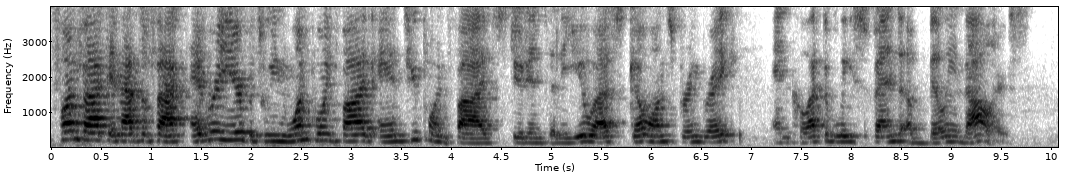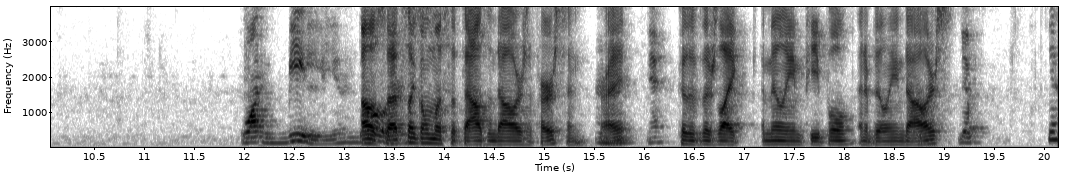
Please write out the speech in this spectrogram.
Fun fact, and that's a fact. Every year, between 1.5 and 2.5 students in the U.S. go on spring break and collectively spend a billion dollars. One billion. Oh, so that's like almost a thousand dollars a person, mm-hmm. right? Yeah. Because if there's like a million people and a billion dollars. Yep. Yeah,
